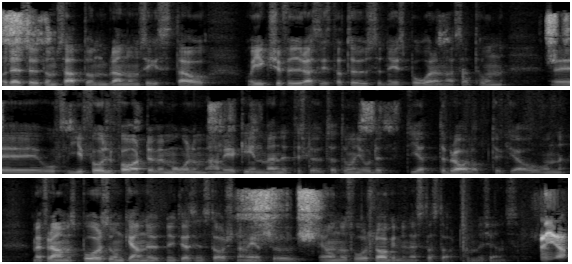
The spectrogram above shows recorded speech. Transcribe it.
Och dessutom satt hon bland de sista och, och gick 24 sista tusen i spåren. Va? Så att hon... Eh, och i full fart över mål, han vek invändigt till slut. Så att hon gjorde ett jättebra lopp tycker jag. Och hon, med framspår så hon kan utnyttja sin startsnabbhet så är hon nog svårslagen i nästa start som det känns. Ja.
